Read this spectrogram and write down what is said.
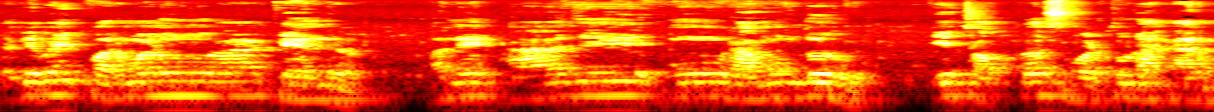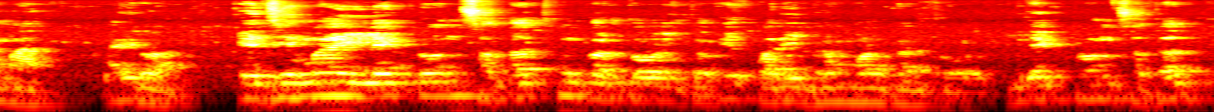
તો કે ભાઈ, પરમાણુનું આ કેન્દ્ર અને આ જે હું રાઉન્ડ દોરું એ ચોક્કસ વર્તુળાકાર માર્ગ આવ્યા કે જેમાં ઇલેક્ટ્રોન સતત શું કરતો હોય તો કે પરિભ્રમણ કરતો હોય. ઇલેક્ટ્રોન સતત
